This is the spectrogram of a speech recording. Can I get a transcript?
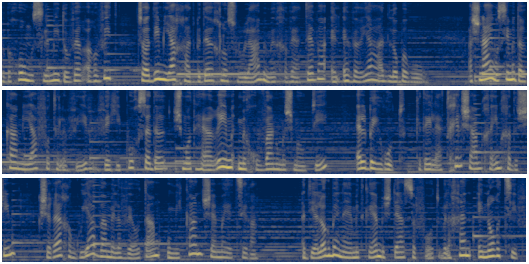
ובחור מוסלמי דובר ערבית צועדים יחד בדרך לא סלולה במרחבי הטבע אל עבר יעד לא ברור. השניים עושים את דרכם מיפו תל אביב, והיפוך סדר שמות הערים מכוון ומשמעותי, אל ביירות, כדי להתחיל שם חיים חדשים כשריח הגויאבה מלווה אותם, ומכאן שם היצירה. הדיאלוג ביניהם מתקיים בשתי השפות, ולכן אינו רציף,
